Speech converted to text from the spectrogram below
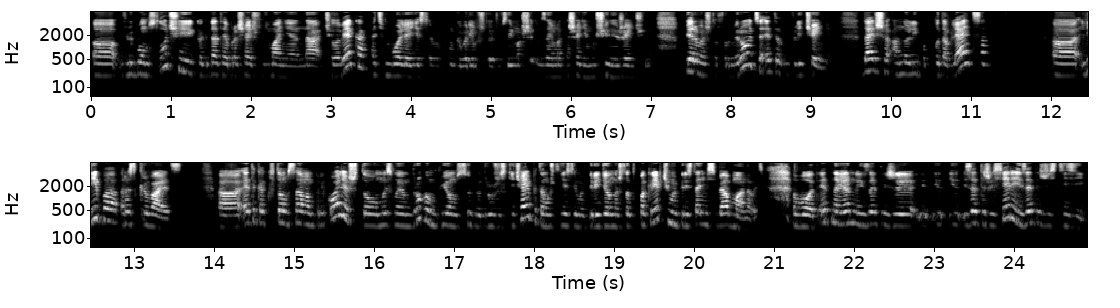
э, в любом случае, когда ты обращаешь внимание на человека, а тем более, если мы говорим, что это взаимош... взаимоотношения мужчины и женщины, первое, что формируется, это влечение. Дальше оно либо подавляется, э, либо раскрывается. А, это как в том самом приколе, что мы с моим другом пьем супер дружеский чай, потому что если мы перейдем на что-то покрепче, мы перестанем себя обманывать. Вот, это, наверное, из этой же, из этой же серии, из этой же стези.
